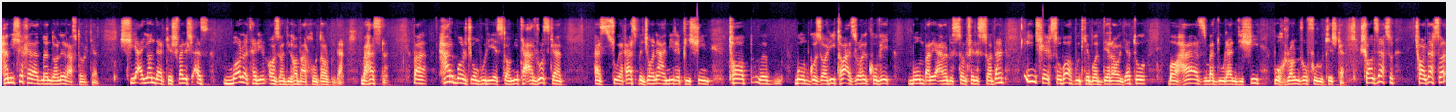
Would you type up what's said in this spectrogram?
همیشه خردمندانه رفتار کرد. شیعیان در کشورش از بالاترین آزادی ها برخوردار بودند و هستند و هر بار جمهوری اسلامی تعرض کرد از سوء قصد به جان امیر پیشین تا بمبگذاری تا از راه کویت بمب برای عربستان فرستادن این شیخ صباح بود که با درایت و با حزم و دوراندیشی بحران رو فروکش کرد. 16 سال 14 سال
